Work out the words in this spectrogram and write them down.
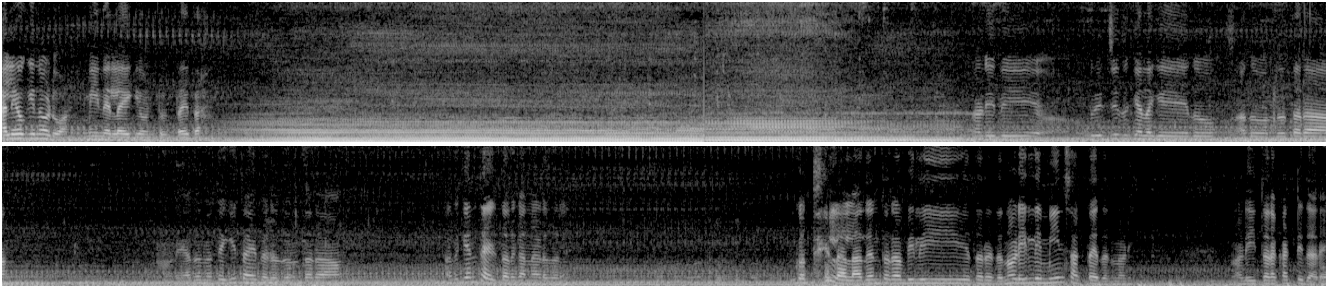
ಅಲ್ಲಿ ಹೋಗಿ ನೋಡುವ ಮೀನೆಲ್ಲ ಹೇಗೆ ಉಂಟು ಅಂತ, ಆಯ್ತಾ? ನೋಡಿ ಇಲ್ಲಿ ಬ್ರಿಡ್ಜ್ ಕೆಳಗೆ ಇದು, ಅದು ಒಂದು ತರ, ನೋಡಿ, ಅದನ್ನು ತೆಗಿತಾ ಇದ್ದಾರೆ, ಅದೊಂಥರ. ಅದಕ್ಕೆಂತ ಹೇಳ್ತಾರೆ ಕನ್ನಡದಲ್ಲಿ? ಗೊತ್ತಿಲ್ಲ ಅಲ್ಲ ಅದೊಂಥರ ಬಿಳಿ ಥರ ಇದೆ. ನೋಡಿ, ಇಲ್ಲಿ ಮೀನ್ಸ್ ಆಗ್ತಾ ಇದ್ದಾರೆ, ನೋಡಿ. ನೋಡಿ ಈ ತರ ಕಟ್ಟಿದ್ದಾರೆ.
